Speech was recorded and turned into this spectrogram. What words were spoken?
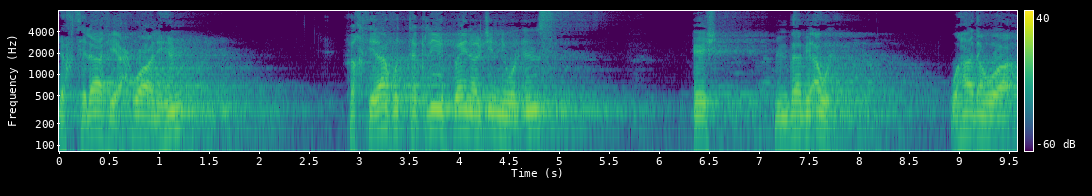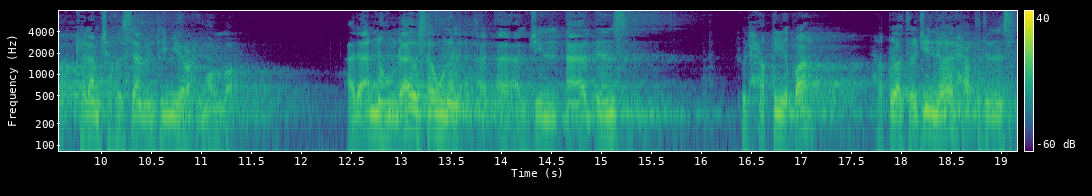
لاختلاف أحوالهم فاختلاف التكليف بين الجن والإنس إيش؟ من باب أولى وهذا هو كلام شيخ الإسلام ابن تيمية رحمه الله على أنهم لا يساوون الجن الإنس في الحقيقة حقيقة الجن غير حقيقة الإنس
